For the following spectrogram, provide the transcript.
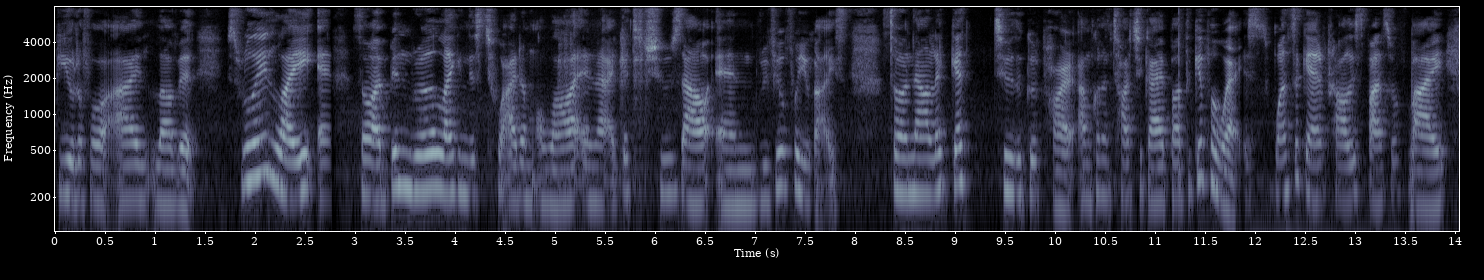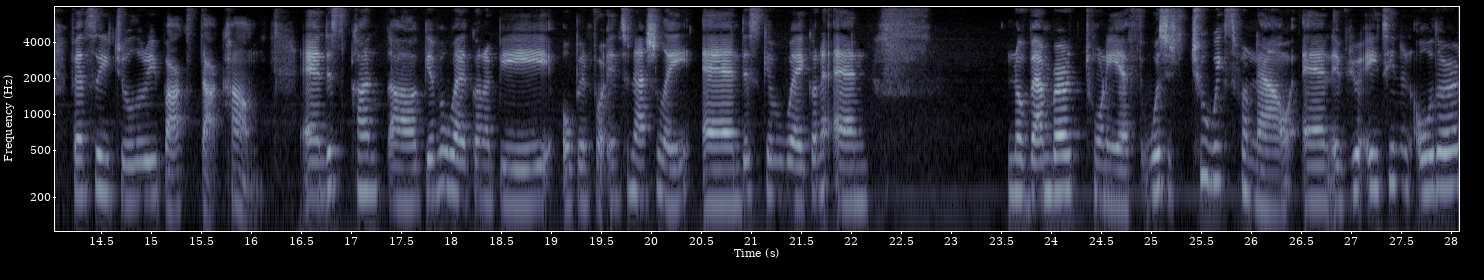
beautiful. I love it. It's really light and so I've been really liking this two item a lot and I get to choose out and review for you guys. So now let's get to the good part, I'm to talk to you guys about the giveaway. It's once again proudly sponsored by FantasyJewelryBox.com. And this con uh, giveaway to be open for internationally, and this giveaway to end November 20th, which is two weeks from now. And if you're 18 and older,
